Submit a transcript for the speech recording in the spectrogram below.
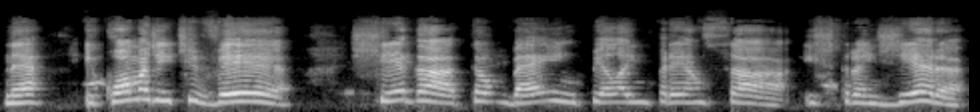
né? E como a gente vê, chega também pela imprensa estrangeira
